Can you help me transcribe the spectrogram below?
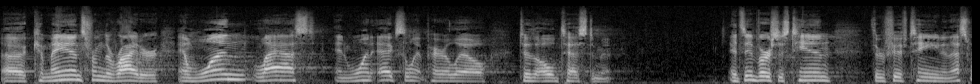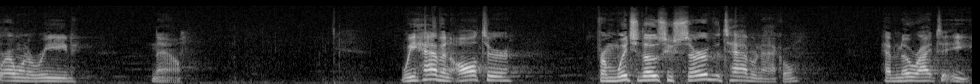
uh, commands from the writer, and one last and one excellent parallel to the Old Testament. It's in verses 10 through 15, and that's where I want to read now. We have an altar from which those who serve the tabernacle have no right to eat.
